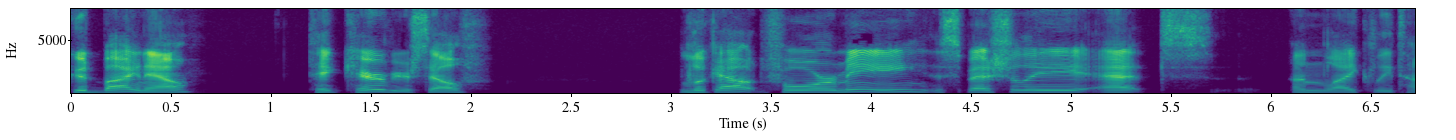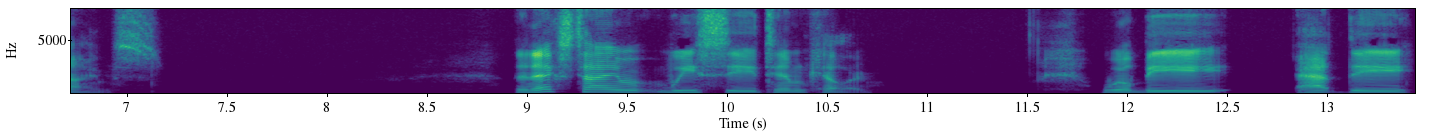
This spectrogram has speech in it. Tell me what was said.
Goodbye now. Take care of yourself. Look out for me, especially at unlikely times. The next time we see Tim Keller will be at the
